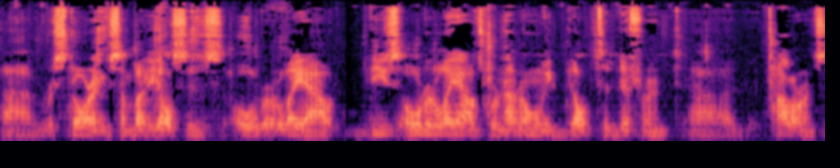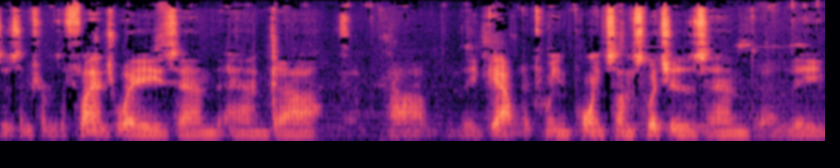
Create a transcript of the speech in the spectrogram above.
uh, restoring somebody else's older layout. These older layouts were not only built to different uh, tolerances in terms of flangeways and and uh, uh, the gap between points on switches and uh, the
